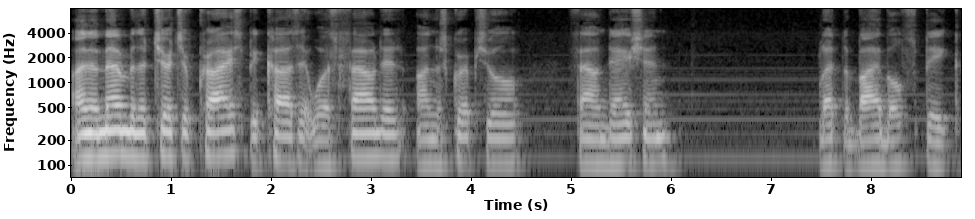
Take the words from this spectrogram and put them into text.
I'm a member of the Church of Christ because it was founded on the scriptural foundation let the Bible speak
